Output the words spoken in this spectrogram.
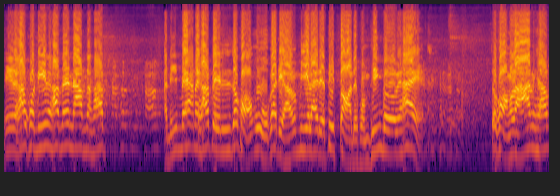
นี่นะครับคนนี้นะครับแนะนำนะครับครับครับ อันนี้แม็กนะครับ เป็นเจ้าของอู่ก็เดี๋ยวมีอะไรเดี๋ยวติดต่อเดี๋ยวผมทิ้งเบอร์ไว้ให้ เจ้าของร้านครับ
